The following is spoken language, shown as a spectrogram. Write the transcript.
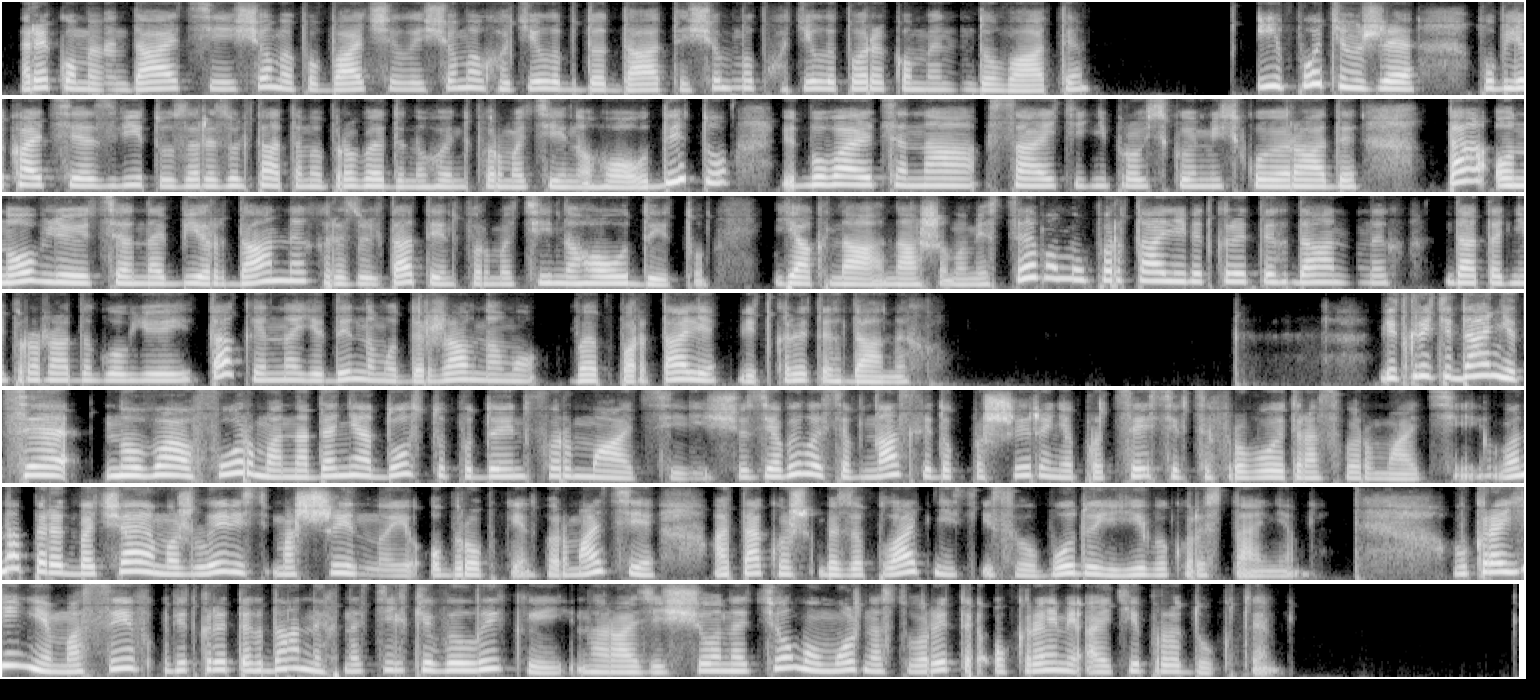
рекомендації, що ми побачили, що ми хотіли б додати, що ми б хотіли порекомендувати. І потім вже публікація звіту за результатами проведеного інформаційного аудиту відбувається на сайті Дніпровської міської ради та оновлюється набір даних результати інформаційного аудиту, як на нашому місцевому порталі відкритих даних data.dniprorada.gov.ua, так і на єдиному державному веб-порталі відкритих даних. Відкриті дані – це нова форма надання доступу до інформації, що з'явилася внаслідок поширення процесів цифрової трансформації. Вона передбачає можливість машинної обробки інформації, а також безоплатність і свободу її використання. В Україні масив відкритих даних настільки великий наразі, що на цьому можна створити окремі IT-продукти.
